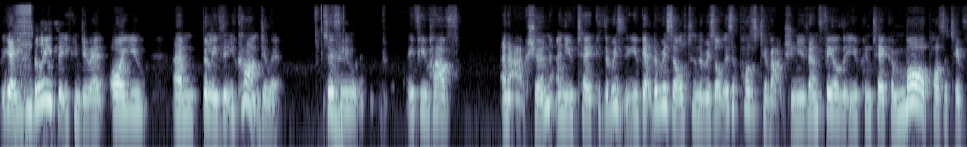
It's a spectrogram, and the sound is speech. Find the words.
yeah, you can believe that you can do it, or you um, believe that you can't do it. So yeah. if you if you have an action and you take the res- you get the result and the result is a positive action you then feel that you can take a more positive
